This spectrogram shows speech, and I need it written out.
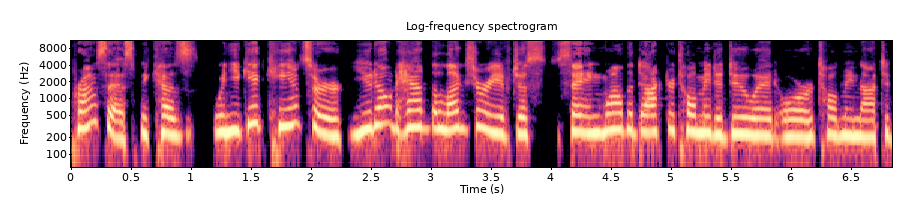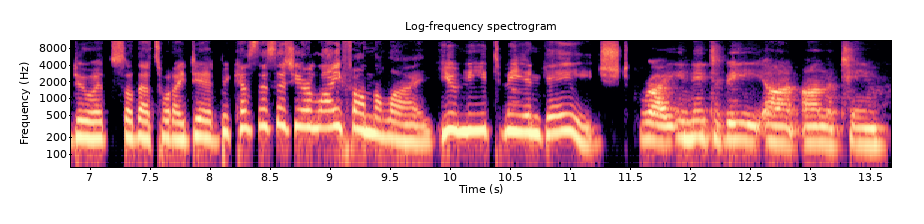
process. Because when you get cancer, you don't have the luxury of just saying, well, the doctor told me to do it or told me not to do it, so that's what I did. Because this is your life on the line. You need to be engaged. Right. You need to be on, on the team.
